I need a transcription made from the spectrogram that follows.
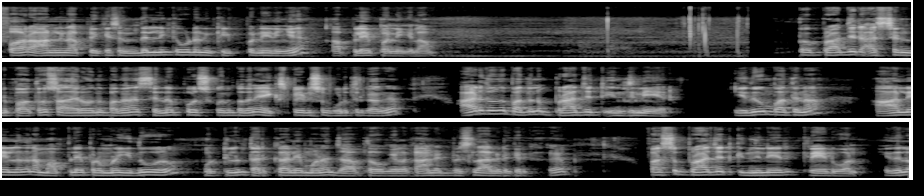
ஃபார் ஆன்லைன் அப்ளிகேஷன் இந்த லிங்க்கை கூட நீங்கள் கிளிக் பண்ணி நீங்கள் அப்ளை பண்ணிக்கலாம். இப்போ ப்ராஜெக்ட் அசிஸ்டன்ட் பார்த்தோம். ஸோ அதில் வந்து பார்த்தீங்கன்னா சில போஸ்ட்டுக்கு வந்து பார்த்தீங்கன்னா எக்ஸ்பீரியன்ஸும் கொடுத்துருக்காங்க. அடுத்து வந்து பார்த்தீங்கன்னா ப்ராஜெக்ட் இன்ஜினியர் இதுவும் பார்த்தீங்கன்னா ஆன்லைனில் தான் நம்ம அப்ளை பண்ணும்போது இது ஒரு முற்றிலும் தற்காலிகமான ஜாப் தான் ஓகேங்களா? கான்ட்ராக்ட் பேஸில் ஆல்ரெடி இருக்காங்க first project engineer grade one இதில்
